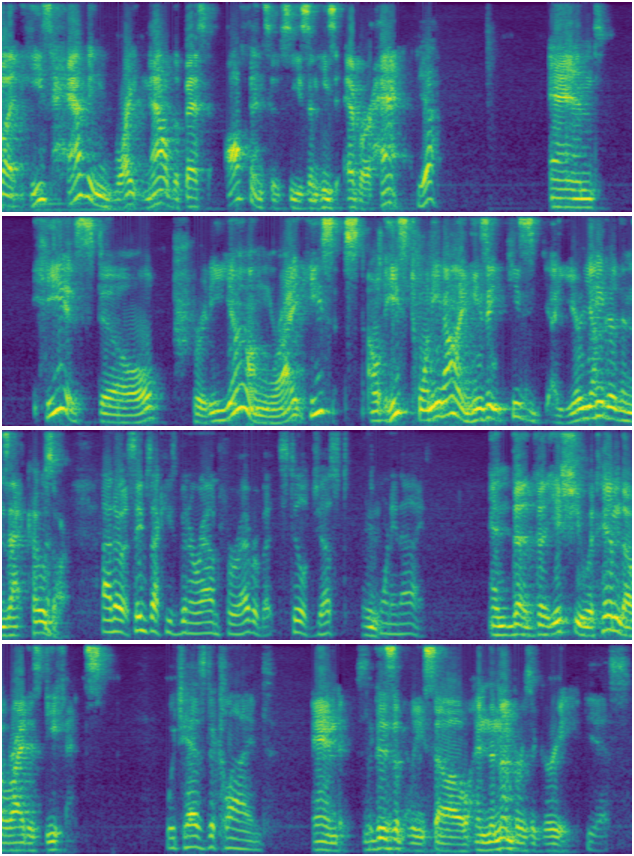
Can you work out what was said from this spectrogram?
but he's having right now the best offensive season he's ever had. Yeah. And he is still pretty young, right? He's oh, he's 29. He's a, he's a year younger than Zach Cozart. I know it seems like he's been around forever, but still just mm. 29. And the the issue with him though, right, is defense, which has declined and visibly so, and the numbers agree. Yes.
